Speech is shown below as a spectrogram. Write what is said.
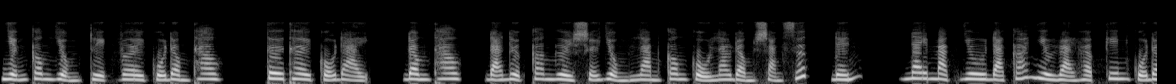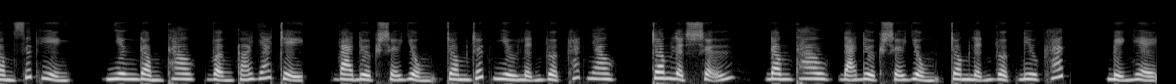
Những công dụng tuyệt vời của đồng thau. Từ thời cổ đại, đồng thau đã được con người sử dụng làm công cụ lao động sản xuất, đến nay mặc dù đã có nhiều loại hợp kim của đồng xuất hiện, nhưng đồng thau vẫn có giá trị và được sử dụng trong rất nhiều lĩnh vực khác nhau. Trong lịch sử, đồng thau đã được sử dụng trong lĩnh vực điêu khắc, mỹ nghệ,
